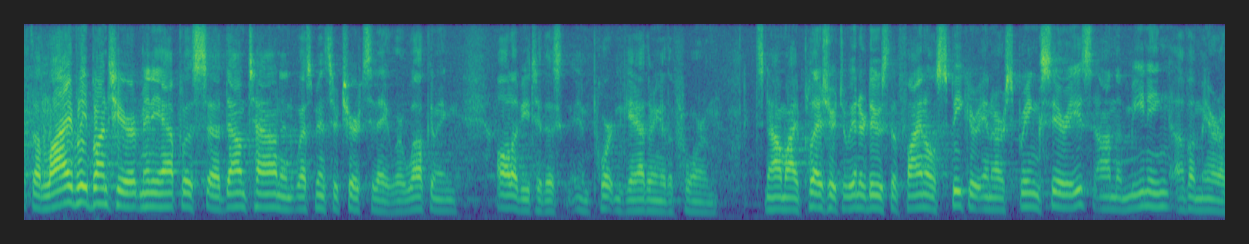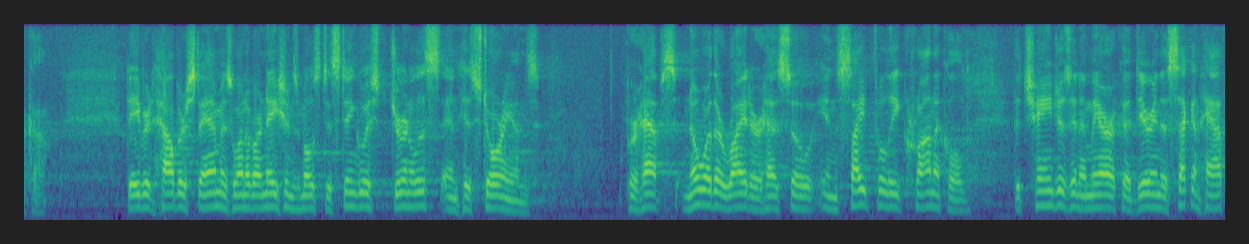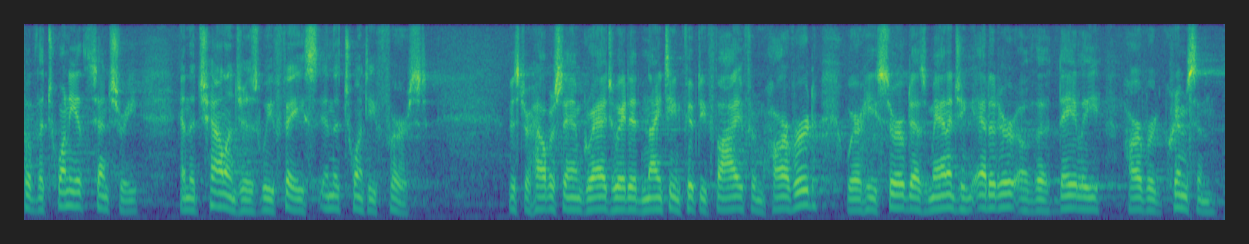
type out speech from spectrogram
it's a lively bunch here at Minneapolis uh, downtown and Westminster Church today. We're welcoming all of you to this important gathering of the forum. It's now my pleasure to introduce the final speaker in our spring series on the meaning of America. David Halberstam is one of our nation's most distinguished journalists and historians. Perhaps no other writer has so insightfully chronicled the changes in America during the second half of the 20th century and the challenges we face in the 21st. Mr. Halberstam graduated in 1955 from Harvard, where he served as managing editor of the daily Harvard Crimson.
